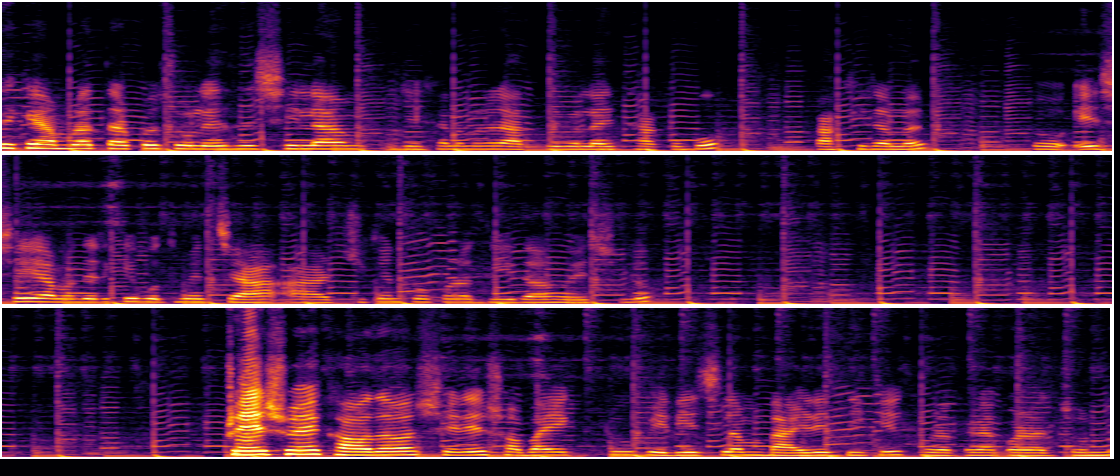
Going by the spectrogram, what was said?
থেকে আমরা তারপর চলে এসেছিলাম যেখানে আমরা রাত্রিবেলায় থাকব, পাখিরালয়। তো এসে আমাদেরকে প্রথমে চা আর চিকেন পকোড়া দিয়ে দেওয়া হয়েছিল। ফ্রেশ হয়ে খাওয়া দাওয়া সেরে সবাই একটু বেরিয়েছিলাম বাইরের দিকে ঘোরাফেরা করার জন্য।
